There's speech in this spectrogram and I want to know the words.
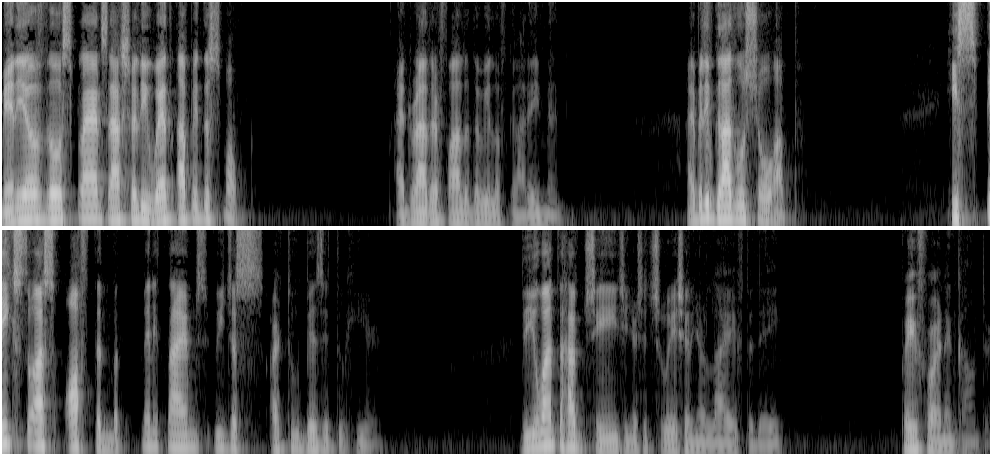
Many of those plans actually went up in the smoke. I'd rather follow the will of God. Amen. I believe God will show up. He speaks to us often, but many times we just are too busy to hear. Do you want to have change in your situation in your life today? Pray for an encounter.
